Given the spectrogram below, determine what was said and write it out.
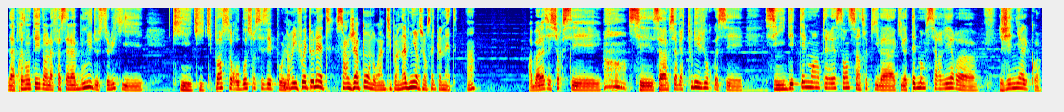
la présenter dans la face à la bouche de celui qui, qui, qui, qui porte ce robot sur ses épaules. Non mais il faut être honnête, sans le Japon, on aurait un petit peu un avenir sur cette planète, hein? Ah bah là, c'est sûr que c'est, oh, c'est, ça va me servir tous les jours, quoi. C'est, c'est une idée tellement intéressante, c'est un truc qui va, qui va tellement me servir, euh, génial, quoi.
